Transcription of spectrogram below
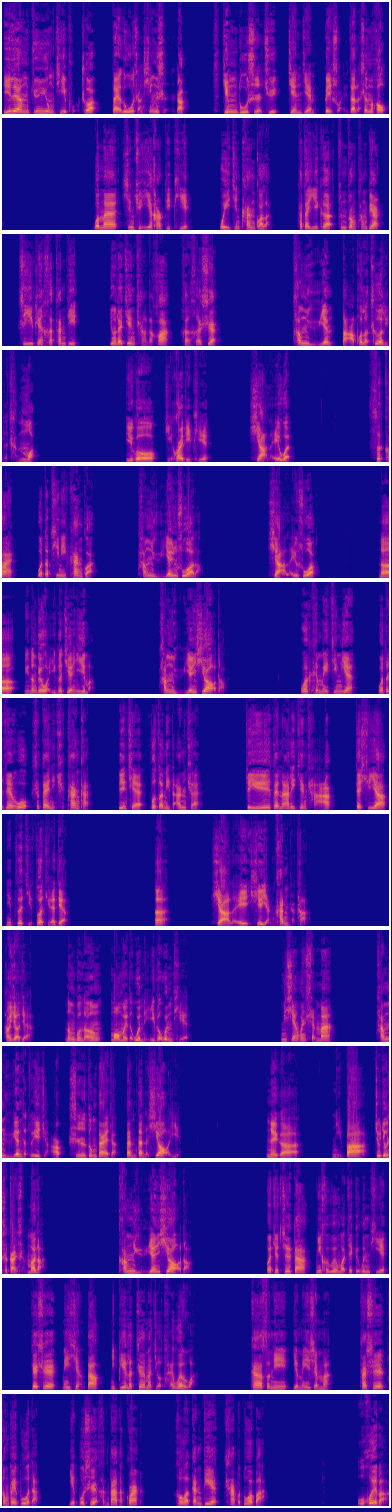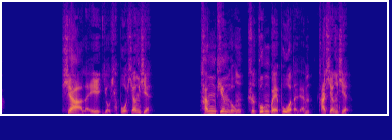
一辆军用吉普车在路上行驶着，京都市区渐渐被甩在了身后。我们先去一号地皮，我已经看过了，它在一个村庄旁边，是一片河滩地，用来建厂的话很合适。唐雨嫣打破了车里的沉默。一共几块地皮？夏雷问。四块，我都替你看过。唐雨嫣说的。夏雷说：“那你能给我一个建议吗？”唐雨嫣笑道：“我可没经验，我的任务是带你去看看，并且负责你的安全。至于在哪里建厂，这需要你自己做决定。”嗯，夏雷斜眼看着他。唐小姐，能不能冒昧的问你一个问题？你想问什么？唐雨嫣的嘴角始终带着淡淡的笑意。那个，你爸究竟是干什么的？唐雨嫣笑道：“我就知道你会问我这个问题，只是没想到你憋了这么久才问我。告诉你也没什么。”他是装备部的，也不是很大的官儿，和我干爹差不多吧？不会吧？夏雷有些不相信。唐天龙是装备部的人，他相信，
